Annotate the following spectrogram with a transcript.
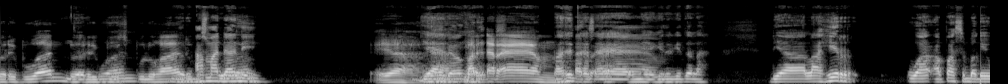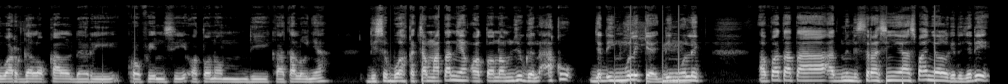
2000-an, 2010-an. 2010-an. Ahmad Dhani. Iya. Ya, dong. Farid RM. Farid RM RM. ya gitu-gitulah. Dia lahir wa, apa sebagai warga lokal dari provinsi otonom di Catalunya di sebuah kecamatan yang otonom juga. Nah, aku jadi ngulik ya, jadi ngulik apa tata administrasinya Spanyol gitu. Jadi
